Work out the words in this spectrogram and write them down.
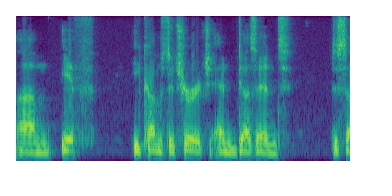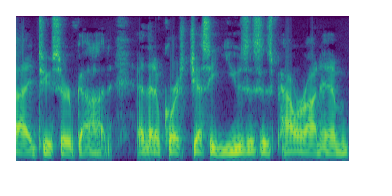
um, if he comes to church and doesn't decide to serve God. And then, of course, Jesse uses his power on him,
